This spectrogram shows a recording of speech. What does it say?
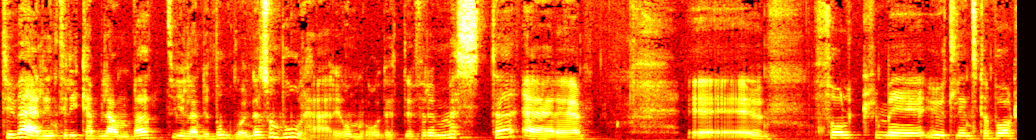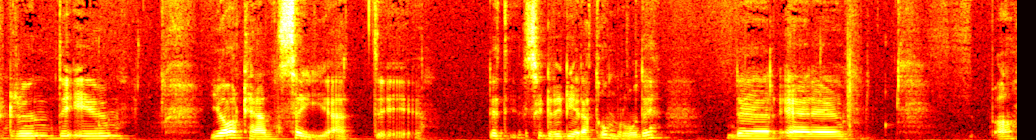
Tyvärr är det inte lika blandat gällande boenden som bor här i området. För det mesta är eh, folk med utländska bakgrund. Det är, jag kan säga att eh, det är ett segregerat område. Där är det ja,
